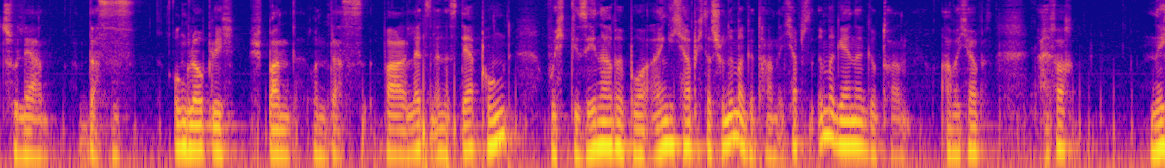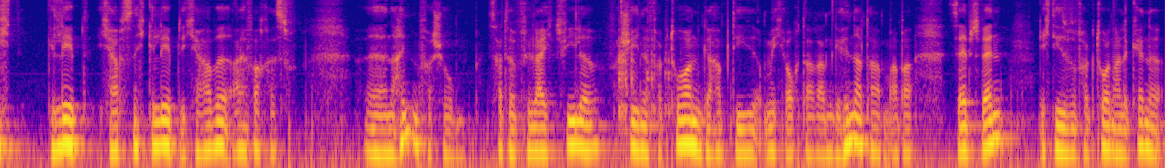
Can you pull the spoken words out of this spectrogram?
zu lernen. Das ist unglaublich spannend. Und das war letzten Endes der Punkt, wo ich gesehen habe, boah, eigentlich habe ich das schon immer getan. Ich habe es immer gerne getan. Aber ich habe es einfach nicht gelebt. Ich habe es nicht gelebt. Ich habe einfach es äh, nach hinten verschoben. Es hatte vielleicht viele verschiedene Faktoren gehabt, die mich auch daran gehindert haben. Aber selbst wenn ich diese Faktoren alle kenne,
